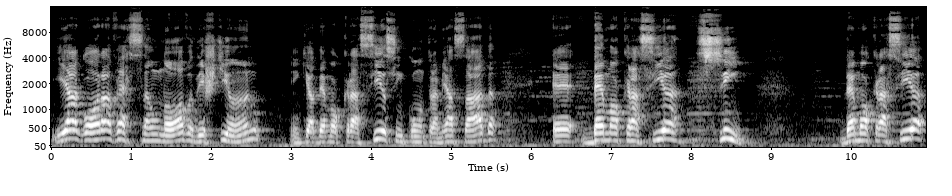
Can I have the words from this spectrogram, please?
E agora a versão nova deste ano, em que a democracia se encontra ameaçada, é democracia sim. Democracia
